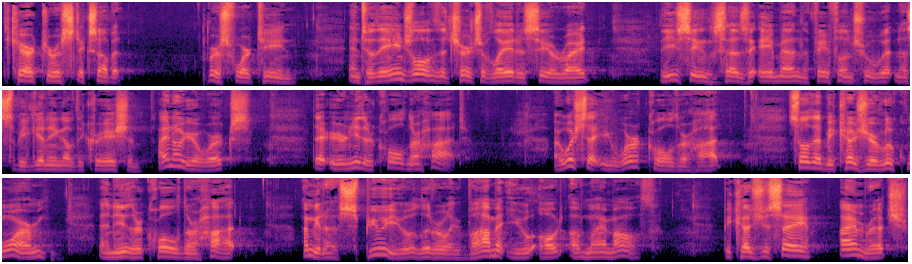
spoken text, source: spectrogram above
the characteristics of it. Verse 14. And to the angel of the church of Laodicea write, These things says the Amen, the faithful and true witness, the beginning of the creation. I know your works, that you're neither cold nor hot. I wish that you were cold or hot, so that because you're lukewarm, and neither cold nor hot, I'm going to spew you, literally vomit you out of my mouth. Because you say, I'm rich,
